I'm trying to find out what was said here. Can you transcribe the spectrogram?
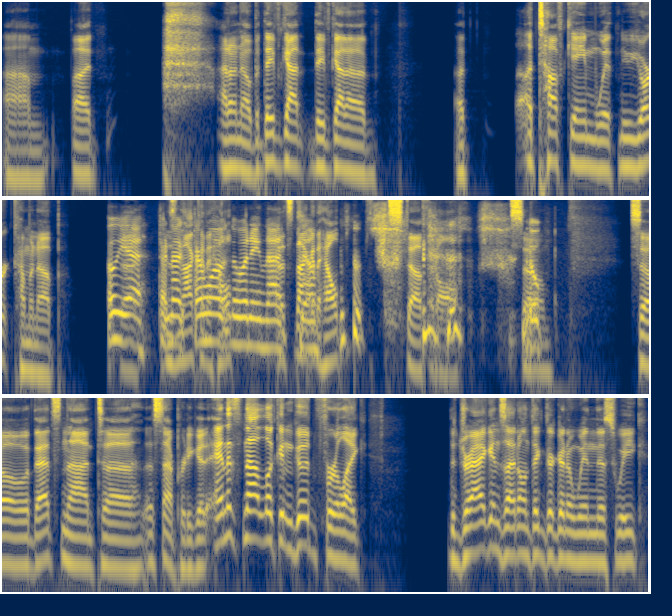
um, but I don't know. But they've got they've got a a a tough game with New York coming up Oh yeah, they're not, not going to help. Winning that. That's not no. going to help stuff at all. So, nope. so that's not uh, that's not pretty good, and it's not looking good for like the Dragons. I don't think they're going to win this week.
